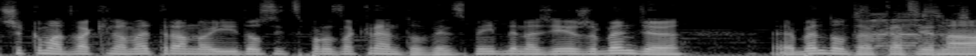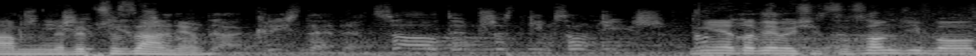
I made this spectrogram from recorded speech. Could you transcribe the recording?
3,2 km, no i dosyć sporo zakrętów, więc miejmy nadzieję, że będzie, e, będą te okazje na wyprzedzanie. pierwsza runda. Kristen, co o tym wszystkim sądzisz? Nie dowiemy się co sądzi, bo...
